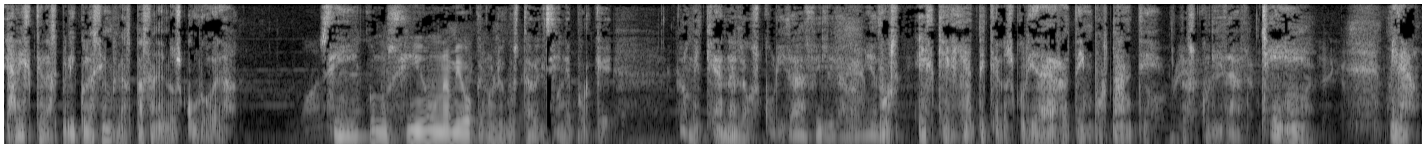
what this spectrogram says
ya ves que las películas siempre las pasan en lo oscuro, ¿verdad? Sí, conocí a un amigo que no le gustaba el cine porque lo metían a la oscuridad y le daba miedo. Pues es que fíjate que la oscuridad es rete importante. la oscuridad. Sí. Mira,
